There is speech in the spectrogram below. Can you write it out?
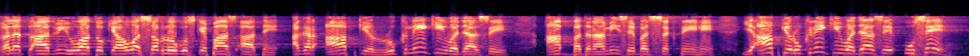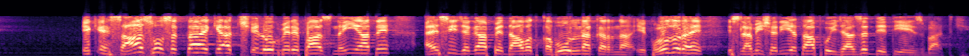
गलत आदमी हुआ तो क्या हुआ, सब लोग उसके पास आते हैं। अगर आपके रुकने की वजह से आप बदनामी से बच सकते हैं, या आपके रुकने की वजह से उसे एक एहसास हो सकता है कि अच्छे लोग मेरे पास नहीं आते, ऐसी जगह पे दावत कबूल ना करना एक उजुर है। इस्लामी शरीयत आपको इजाज़त देती है इस बात की।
